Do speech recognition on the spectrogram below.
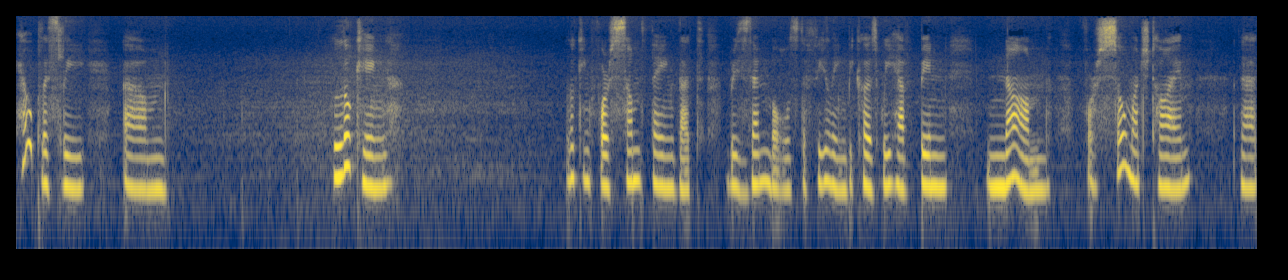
helplessly um, looking looking for something that resembles the feeling because we have been numb for so much time that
